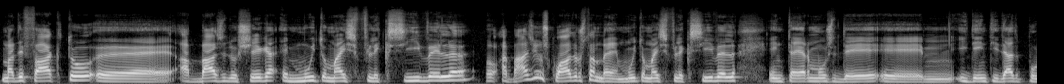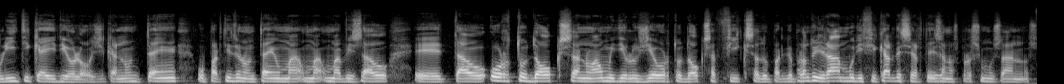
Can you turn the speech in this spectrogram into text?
mas de facto eh, a base do Chega é muito mais flexível, a base e os quadros também, muito mais flexível em termos de eh, identidade política e ideológica. Não tem, o partido não tem uma, uma, uma visão eh, tão ortodoxa, não há uma ideologia ortodoxa fixa do partido, portanto irá modificar ficar de certeza nos próximos anos.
